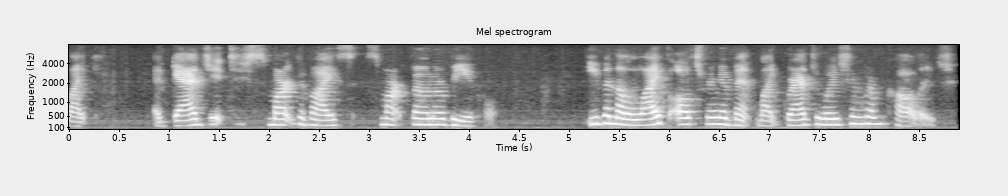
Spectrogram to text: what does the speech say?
like a gadget, smart device, smartphone, or vehicle. Even a life altering event like graduation from college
